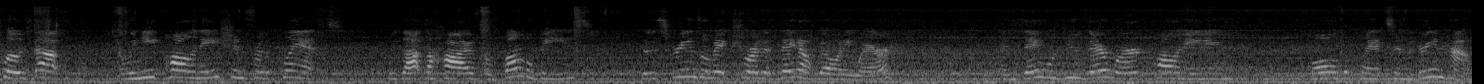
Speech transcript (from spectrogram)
closed up and we need pollination for the plants, we got the hive of bumblebees. So the screens will make sure that they don't go anywhere. And they will do their work pollinating all the plants in the greenhouse.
